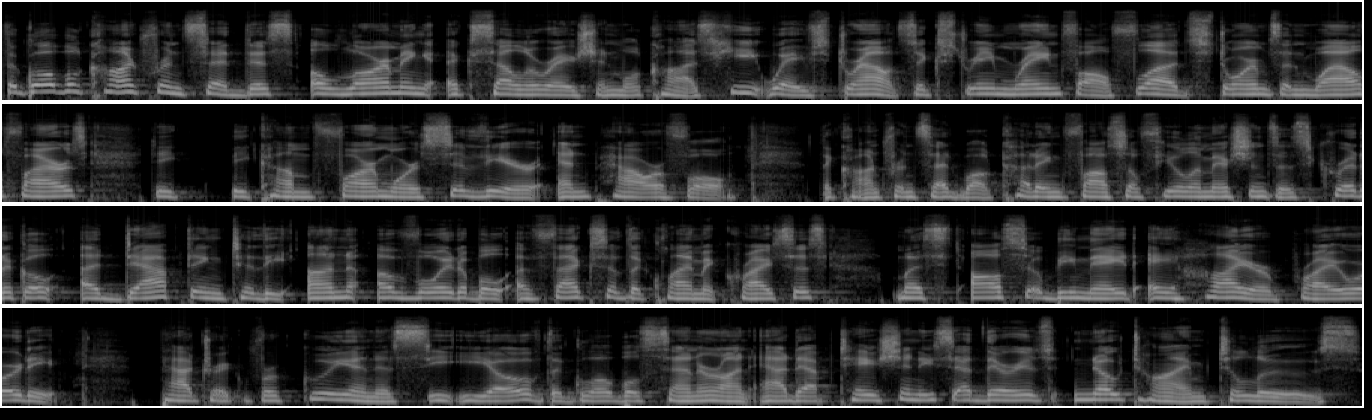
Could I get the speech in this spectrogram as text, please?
The global conference said this alarming acceleration will cause heat waves, droughts, extreme rainfall, floods, storms, and wildfires to become far more severe and powerful. The conference said while cutting fossil fuel emissions is critical, adapting to the unavoidable effects of the climate crisis must also be made a higher priority. Patrick Verkooijen is CEO of the Global Center on Adaptation. He said there is no time to lose.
